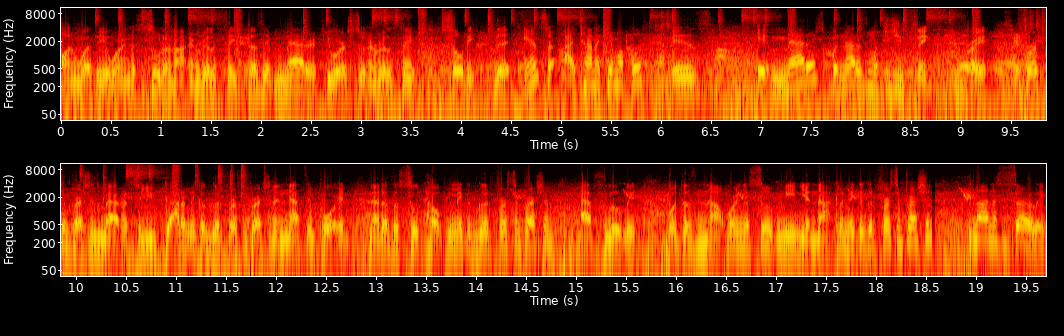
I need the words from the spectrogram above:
on whether you're wearing a suit or not in real estate. Does it matter if you wear a suit in real estate? So the, the answer I kind of came up with is it matters, but not as much as you think, right? First impressions matter, so you gotta make a good first impression, and that's important. Now, does a suit help you make a good first impression? Absolutely. But does not wearing a suit mean you're not gonna make a good first impression? Not necessarily.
